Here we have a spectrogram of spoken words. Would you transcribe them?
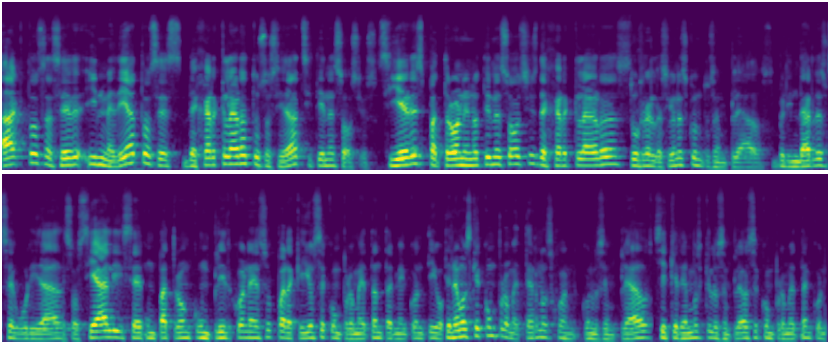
actos a ser inmediatos es dejar clara tu sociedad si tienes socios. Si eres patrón y no tienes socios, dejar claras tus relaciones con tus empleados, brindarles seguridad social y ser un patrón, cumplir con eso para que ellos se comprometan también contigo. Tenemos que comprometernos, Juan, con los empleados si queremos que los empleados se comprometan con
